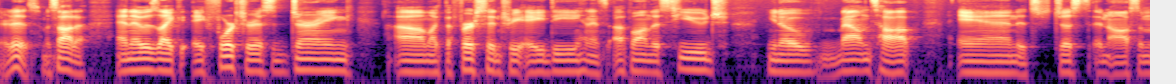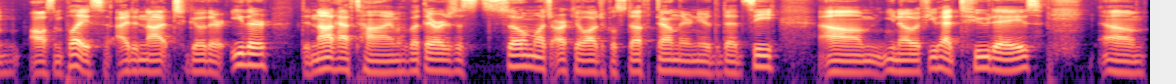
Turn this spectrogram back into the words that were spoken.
There it is, Masada, and it was like a fortress during um, like the first century AD, and it's up on this huge, you know, mountaintop and it's just an awesome awesome place. I did not go there either did not have time but there is just so much archaeological stuff down there near the dead sea. Um, you know if you had two days um,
